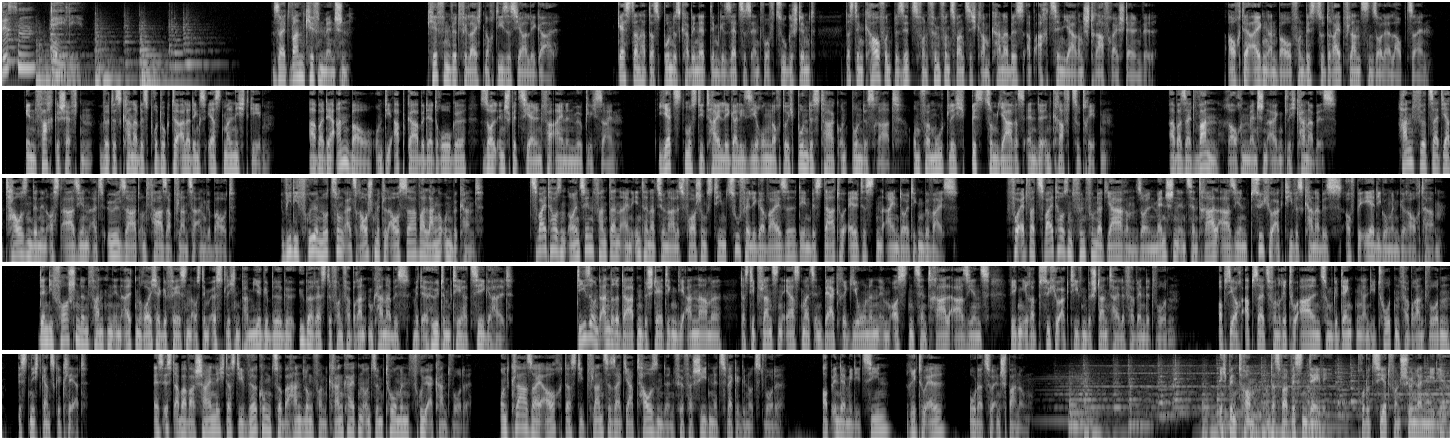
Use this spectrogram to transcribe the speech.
Wissen Daily. Seit wann kiffen Menschen? Kiffen wird vielleicht noch dieses Jahr legal. Gestern hat das Bundeskabinett dem Gesetzesentwurf zugestimmt, das den Kauf und Besitz von 25 Gramm Cannabis ab 18 Jahren straffrei stellen will. Auch der Eigenanbau von bis zu drei Pflanzen soll erlaubt sein. In Fachgeschäften wird es Cannabisprodukte allerdings erstmal nicht geben. Aber der Anbau und die Abgabe der Droge soll in speziellen Vereinen möglich sein. Jetzt muss die Teillegalisierung noch durch Bundestag und Bundesrat, um vermutlich bis zum Jahresende in Kraft zu treten. Aber seit wann rauchen Menschen eigentlich Cannabis? Hanf wird seit Jahrtausenden in Ostasien als Ölsaat und Faserpflanze angebaut. Wie die frühe Nutzung als Rauschmittel aussah, war lange unbekannt. 2019 fand dann ein internationales Forschungsteam zufälligerweise den bis dato ältesten eindeutigen Beweis. Vor etwa 2500 Jahren sollen Menschen in Zentralasien psychoaktives Cannabis auf Beerdigungen geraucht haben. Denn die Forschenden fanden in alten Räuchergefäßen aus dem östlichen Pamirgebirge Überreste von verbranntem Cannabis mit erhöhtem THC-Gehalt. Diese und andere Daten bestätigen die Annahme, dass die Pflanzen erstmals in Bergregionen im Osten Zentralasiens wegen ihrer psychoaktiven Bestandteile verwendet wurden. Ob sie auch abseits von Ritualen zum Gedenken an die Toten verbrannt wurden, ist nicht ganz geklärt. Es ist aber wahrscheinlich, dass die Wirkung zur Behandlung von Krankheiten und Symptomen früh erkannt wurde. Und klar sei auch, dass die Pflanze seit Jahrtausenden für verschiedene Zwecke genutzt wurde. Ob in der Medizin, rituell oder zur Entspannung. Ich bin Tom und das war Wissen Daily, produziert von Schönlein Media.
